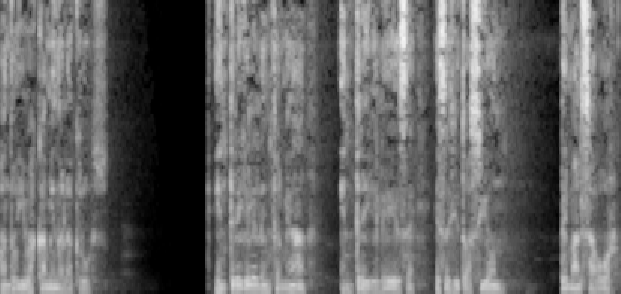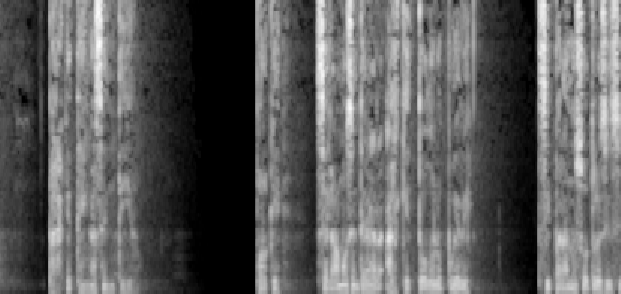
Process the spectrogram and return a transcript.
cuando ibas camino a la cruz. Entréguele la enfermedad, entréguele esa, esa situación de mal sabor para que tenga sentido. Porque se la vamos a entregar al que todo lo puede. Si para nosotros es,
